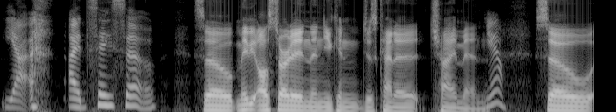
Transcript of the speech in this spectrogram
Yeah, I'd say so. So maybe I'll start it and then you can just kind of chime in. Yeah. So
